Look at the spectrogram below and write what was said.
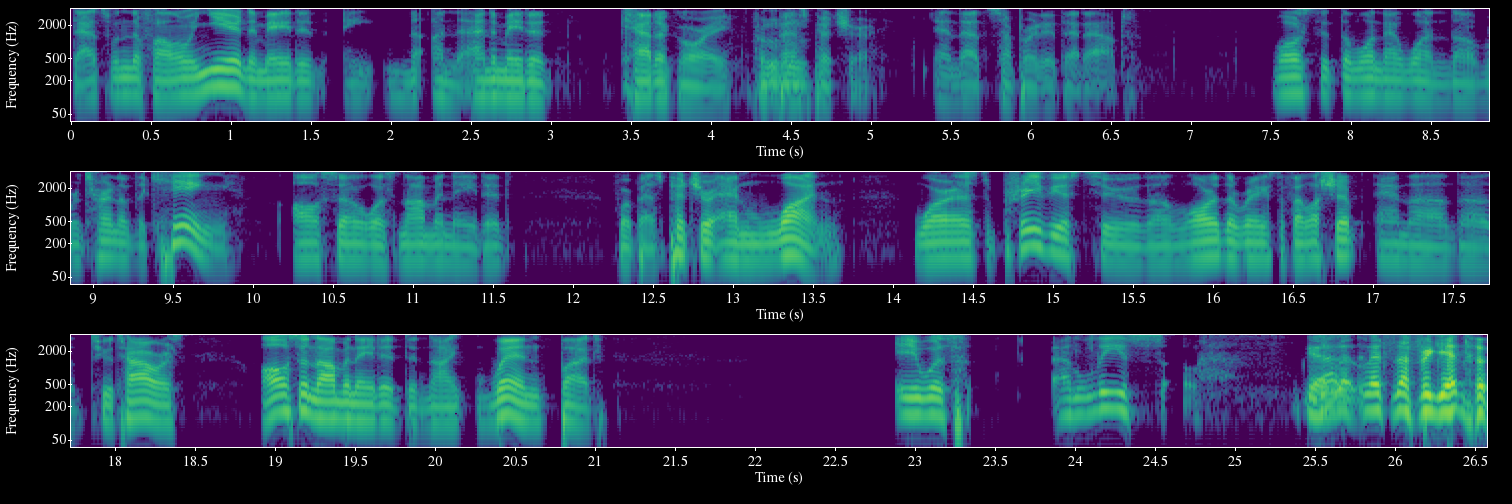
That's when the following year they made it a, an animated category for Mm-hmm. Best Picture, and that separated that out. What was it? The one that won, the Return of the King, also was nominated for Best Picture and won, whereas the previous two, the Lord of the Rings, the Fellowship, and uh, the Two Towers, also nominated, did not win, but it was at least Yeah, let, us not forget the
